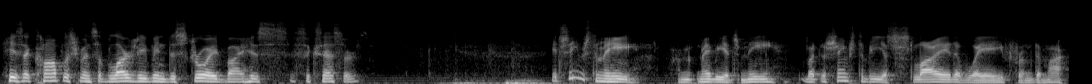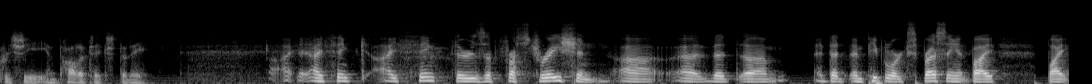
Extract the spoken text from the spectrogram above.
his accomplishments have largely been destroyed by his successors. It seems to me, maybe it's me, but there seems to be a slide away from democracy in politics today. I, I think I think there's a frustration uh, uh, that um, that and people are expressing it by by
